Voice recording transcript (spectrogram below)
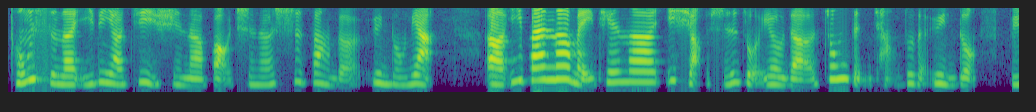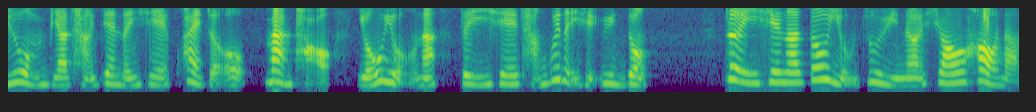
同时呢一定要继续呢保持呢适当的运动量，呃一般呢每天呢一小时左右的中等强度的运动。比如我们比较常见的一些快走、慢跑、游泳呢，这一些常规的一些运动，这一些呢都有助于呢消耗呢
